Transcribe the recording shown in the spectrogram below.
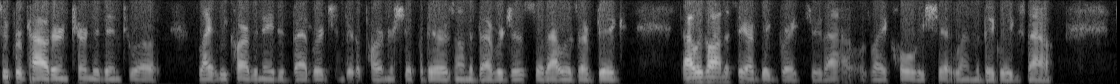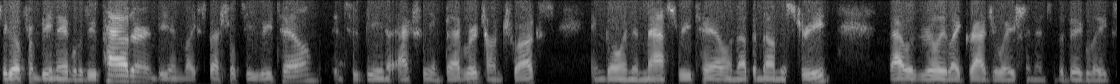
super powder, and turned it into a lightly carbonated beverage, and did a partnership with Arizona Beverages. So that was our big, that was honestly our big breakthrough. That was like holy shit, we're in the big leagues now. To go from being able to do powder and being like specialty retail into being actually a beverage on trucks and going in mass retail and up and down the street, that was really like graduation into the big leagues.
